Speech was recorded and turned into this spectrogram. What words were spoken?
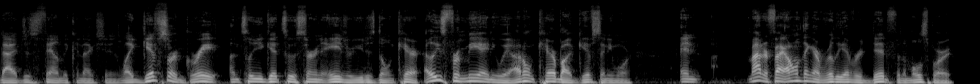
that just family connection. Like gifts are great until you get to a certain age where you just don't care. At least for me anyway. I don't care about gifts anymore. And matter of fact, I don't think I really ever did for the most part.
